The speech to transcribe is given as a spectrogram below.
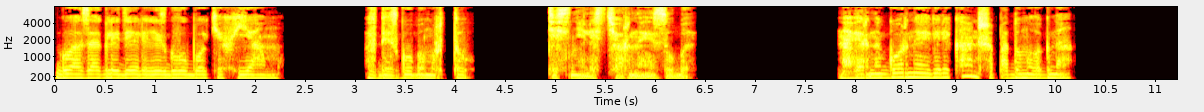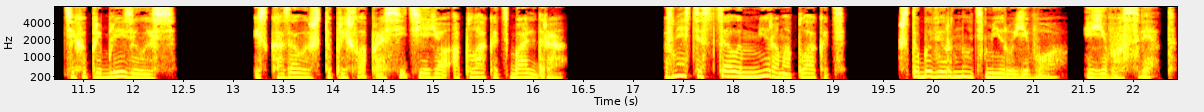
Глаза глядели из глубоких ям. В безгубом рту теснились черные зубы. Наверное, горная великанша, подумала Гна. Тихо приблизилась и сказала, что пришла просить ее оплакать Бальдра. Вместе с целым миром оплакать, чтобы вернуть миру его и его свет.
